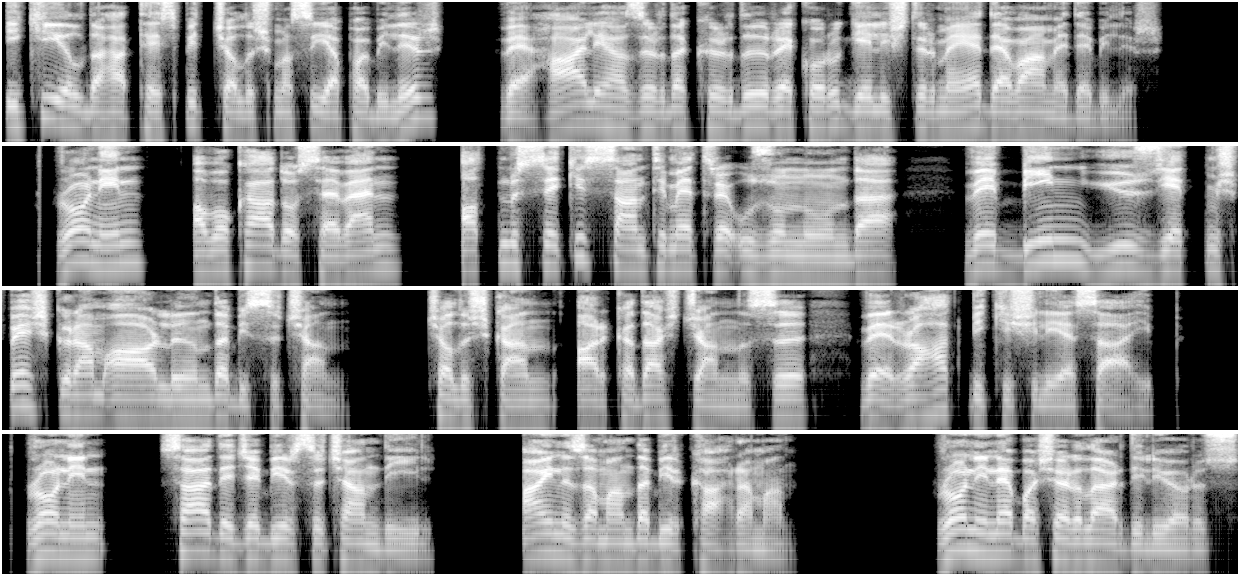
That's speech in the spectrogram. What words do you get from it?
2 yıl daha tespit çalışması yapabilir ve hali hazırda kırdığı rekoru geliştirmeye devam edebilir. Ronin, avokado seven, 68 santimetre uzunluğunda ve 1175 gram ağırlığında bir sıçan. Çalışkan, arkadaş canlısı ve rahat bir kişiliğe sahip. Ronin, sadece bir sıçan değil, aynı zamanda bir kahraman. Ronin'e başarılar diliyoruz.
